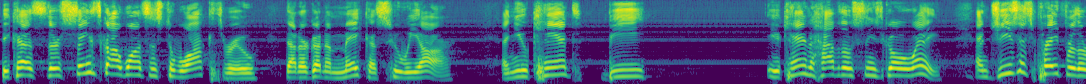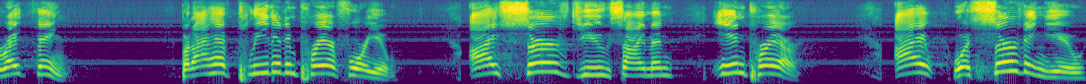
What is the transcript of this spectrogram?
Because there's things God wants us to walk through that are going to make us who we are. And you can't be, you can't have those things go away. And Jesus prayed for the right thing. But I have pleaded in prayer for you. I served you, Simon, in prayer. I was serving you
